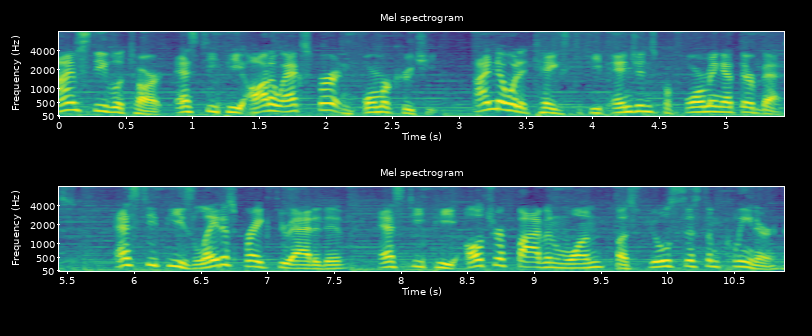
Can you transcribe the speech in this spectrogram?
I'm Steve Letarte, STP auto expert and former crew chief. I know what it takes to keep engines performing at their best. STP's latest breakthrough additive, STP Ultra 5 in 1 plus Fuel System Cleaner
